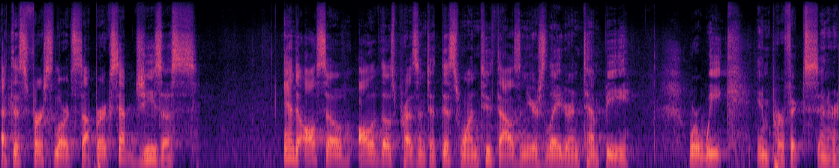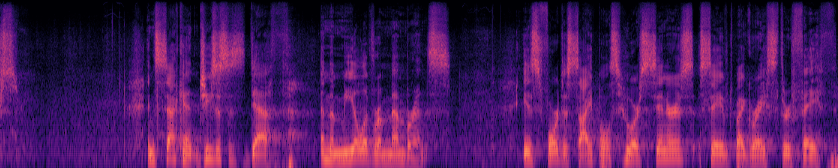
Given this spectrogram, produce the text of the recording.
at this first Lord's Supper, except Jesus, and also all of those present at this one 2,000 years later in Tempe were weak, imperfect sinners. And second, Jesus' death and the meal of remembrance is for disciples who are sinners saved by grace through faith.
